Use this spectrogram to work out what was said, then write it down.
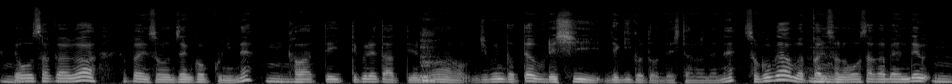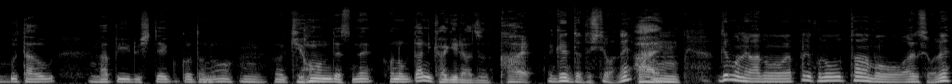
大阪がやっぱりその全国区にね、うん。変わっていってくれたっていうのは 自分にとっては嬉しい出来事でしたのでね。そこがやっぱりその大阪弁で歌う、アピールしていくことの基本ですね。この歌に限らず。はい、原点としてはね、はい。うん。でもねあのやっぱりこの歌もあれですよね、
